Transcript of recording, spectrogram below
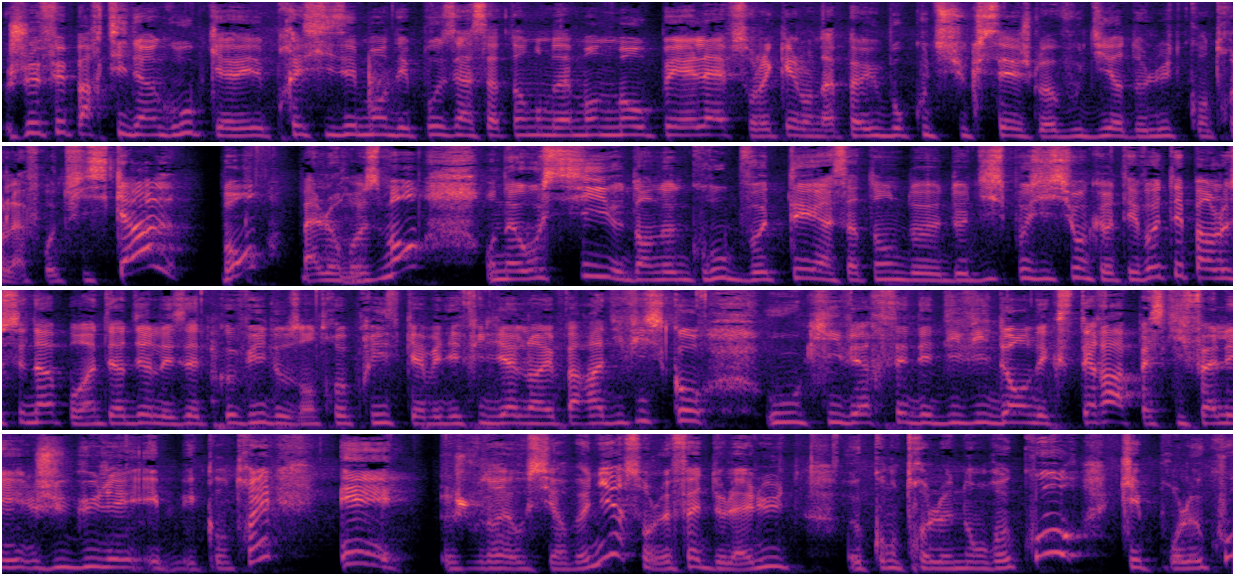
Je fais partie d'un groupe qui avait précisément déposé un certain nombre d'amendements au PLF sur lesquels on n'a pas eu beaucoup de succès je dois vous dire, de lutte contre la fraude fiscale. Bon, malheureusement, on a aussi dans notre groupe voté un certain nombre de, dispositions qui ont été votées par le Sénat pour interdire les aides Covid aux entreprises qui avaient des filiales dans les paradis fiscaux ou qui versaient des dividendes, etc., parce qu'il fallait juguler et, contrer. Et je voudrais aussi revenir sur le fait de la lutte euh, contre le non-recours, qui est pour le coup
